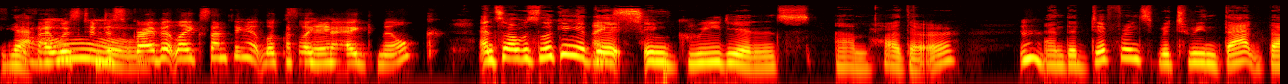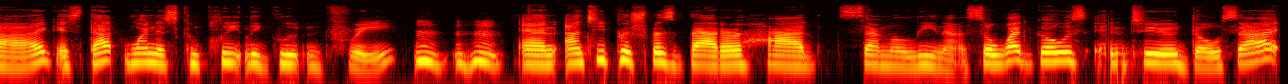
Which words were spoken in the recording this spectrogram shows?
Yeah. if I was to Oh. describe it like something, it looks Okay. like bagged milk. And so I was looking at Nice. the ingredients, um, Heather, Mm. and the difference between that bag is that one is completely gluten free. Mm-hmm. and Auntie Pushpa's batter had semolina. So what goes into dosa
